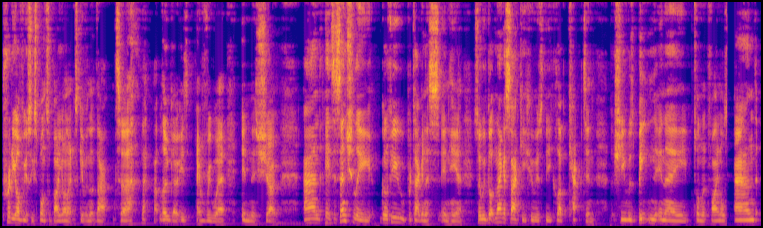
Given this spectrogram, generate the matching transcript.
pretty obviously sponsored by Yonex, given that that, uh, that logo is everywhere in this show. And it's essentially got a few protagonists in here. So we've got Nagasaki, who is the club captain. She was beaten in a tournament finals and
